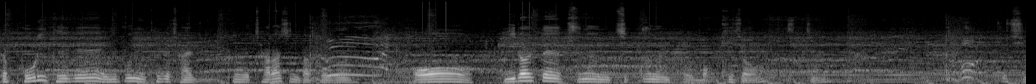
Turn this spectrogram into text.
그 볼이 되게 이분이 되게 잘 그 잘하신다 볼을 오 이럴 때 주는 직구는 또 먹히죠 진짜 좋지.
